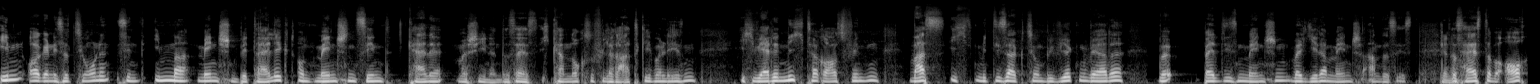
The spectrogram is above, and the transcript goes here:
in Organisationen sind immer Menschen beteiligt und Menschen sind keine Maschinen. Das heißt, ich kann noch so viele Ratgeber lesen. Ich werde nicht herausfinden, was ich mit dieser Aktion bewirken werde bei diesen Menschen, weil jeder Mensch anders ist. Genau. Das heißt aber auch,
